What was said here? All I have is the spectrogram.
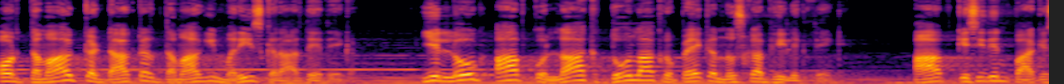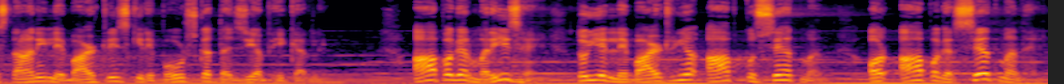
और दिमाग का डॉक्टर दिमागी मरीज़ करार दे देगा। ये लोग आपको लाख, दो लाख रुपए का नुस्खा भी लिख देंगे। आप किसी दिन पाकिस्तानी लेबोरेटरीज की रिपोर्ट्स का तजिया भी कर लें। आप अगर मरीज़ हैं तो ये लेबोरेटरियाँ आपको सेहतमंद और आप अगर सेहतमंद हैं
